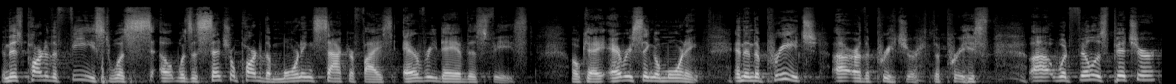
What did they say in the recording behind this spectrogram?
And this part of the feast was, uh, was a central part of the morning sacrifice every day of this feast. Okay, every single morning. And then the preach, uh, or the preacher, the priest, uh, would fill his pitcher,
